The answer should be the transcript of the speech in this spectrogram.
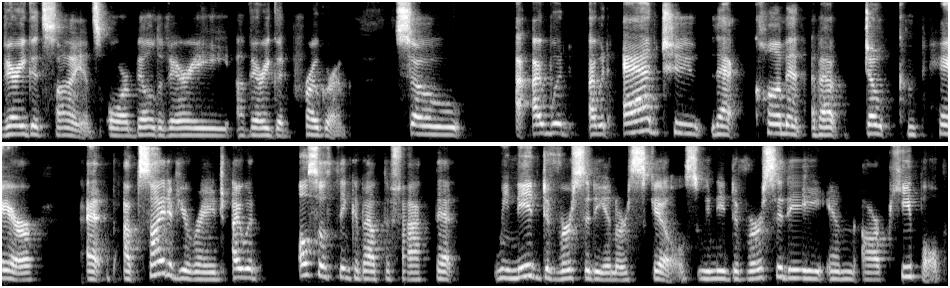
very good science or build a very, a very good program. So I would I would add to that comment about don't compare at outside of your range. I would also think about the fact that we need diversity in our skills. We need diversity in our people.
